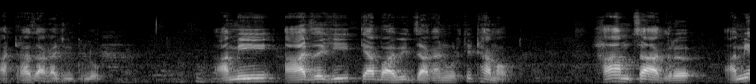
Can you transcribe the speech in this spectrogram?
अठरा जागा जिंकलो. आम्ही आजही त्या बावीस जागांवरती ठाम आहोत हा आमचा आग्रह. आम्ही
